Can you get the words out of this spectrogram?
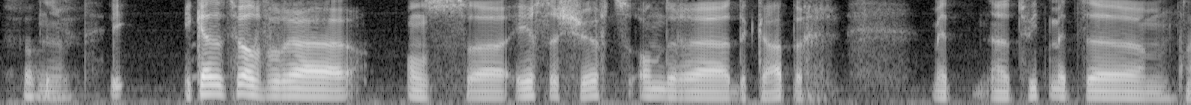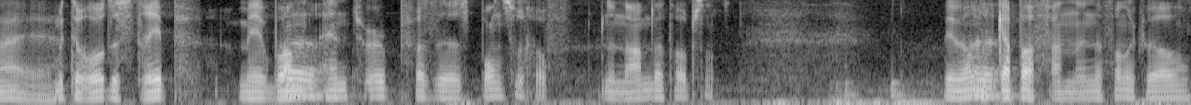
Snap Ja. ik. Ik, ik had het wel voor eh, ons eh, eerste shirt onder eh, de Kuiper. Met eh tweet met, ehm, Ah, ja, ja. met de rode streep. Met One Ah. Antwerp was de sponsor, of de naam dat erop stond. Ik ben wel Ah, een. Kappa fan en dat vond ik wel,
